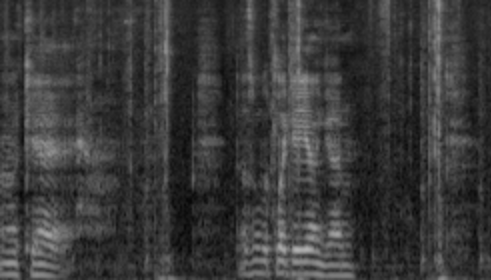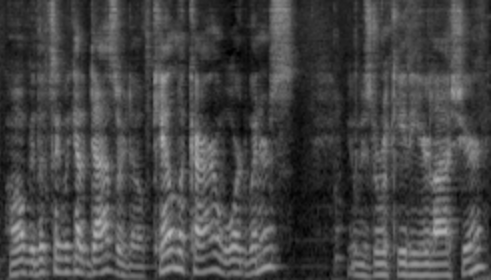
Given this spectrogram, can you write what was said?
Okay. Doesn't look like a young gun. Oh, it looks like we got a Dazzler though. Cale Makar award winners. It was the rookie of the year last year.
